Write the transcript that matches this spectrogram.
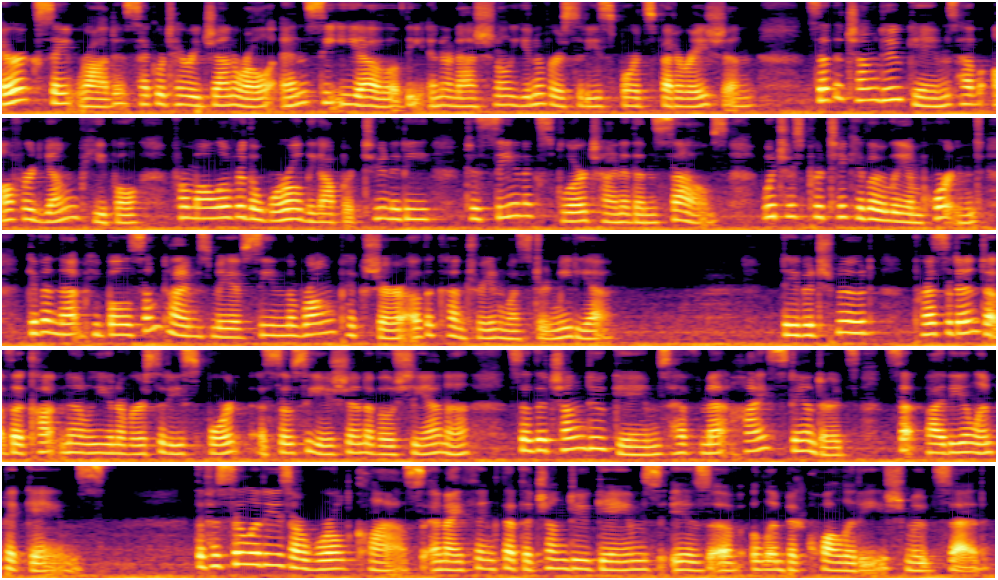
Eric Saintrond, Secretary General and CEO of the International University Sports Federation, said the Chengdu Games have offered young people from all over the world the opportunity to see and explore China themselves, which is particularly important given that people sometimes may have seen the wrong picture of the country in Western media. David Schmud, president of the Continental University Sport Association of Oceania, said the Chengdu Games have met high standards set by the Olympic Games. The facilities are world class, and I think that the Chengdu Games is of Olympic quality, Schmud said.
